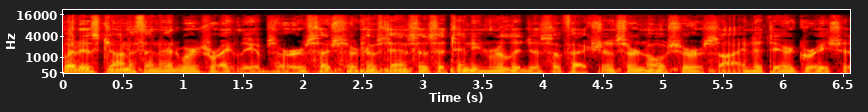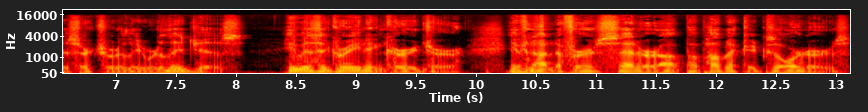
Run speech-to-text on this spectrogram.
But as Jonathan Edwards rightly observes, such circumstances attending religious affections are no sure sign that they are gracious or truly religious. He was a great encourager, if not the first setter up of public exhorters,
